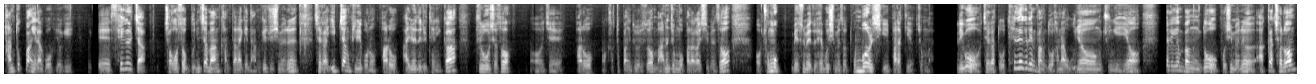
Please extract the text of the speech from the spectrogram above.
단톡방이라고 여기 이렇게 세 글자 적어서 문자만 간단하게 남겨주시면은 제가 입장 비밀번호 바로 알려드릴 테니까 들어오셔서 어 이제 바로 어, 카톡방에 들어오셔서 많은 정보 받아가시면서 어, 종목 매수 매도 해보시면서 돈 벌시길 바랄게요. 정말. 그리고 제가 또 텔레그램 방도 하나 운영 중이에요. 텔레그램 방도 보시면은 아까처럼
